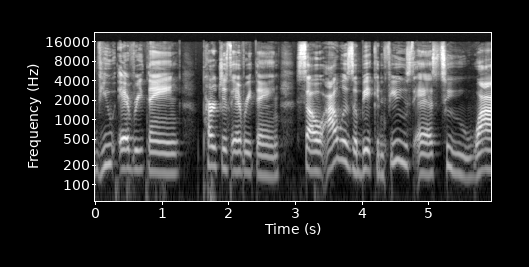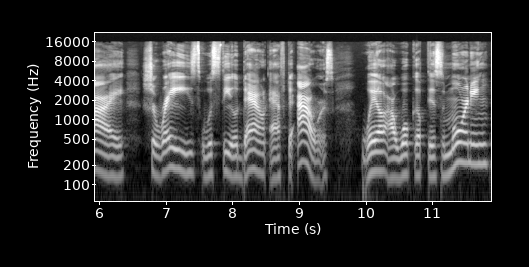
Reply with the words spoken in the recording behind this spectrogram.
view everything, purchase everything. So I was a bit confused as to why Sheree's was still down after hours. Well, I woke up this morning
